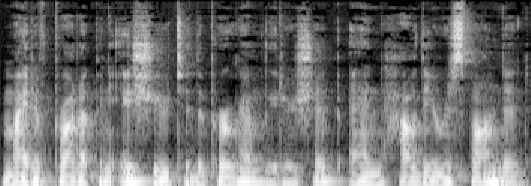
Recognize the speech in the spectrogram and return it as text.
might have brought up an issue to the program leadership and how they responded?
